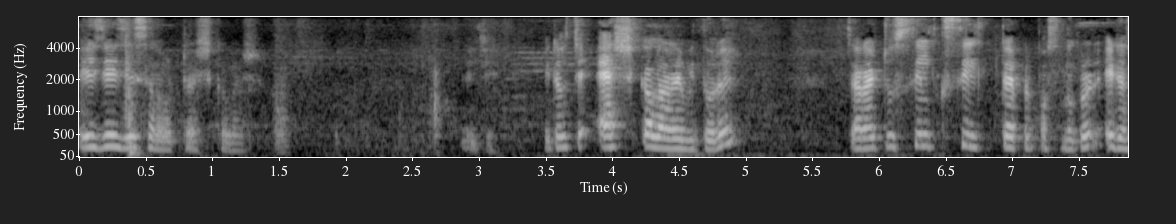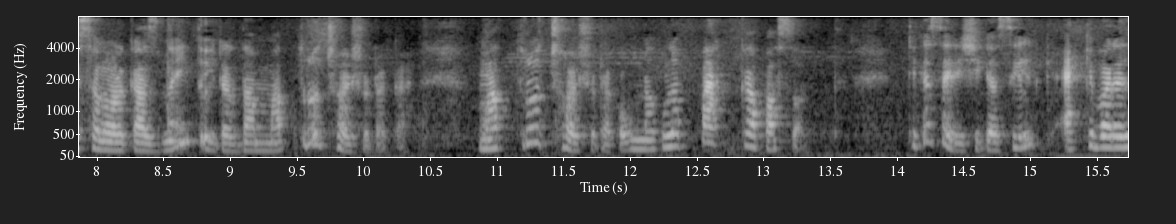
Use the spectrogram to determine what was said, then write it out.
এই যে এই যে সালোয়ারটা অ্যাশ কালার এই যে। এটা হচ্ছে অ্যাশ কালারের ভিতরে। যারা একটু সিল্ক সিল্ক টাইপের পছন্দ করেন, এটা সালোয়ার কাজ নাই, তো এটার দাম মাত্র ছয়শো টাকা। মাত্র ছয়শো টাকা। ওনাগুলো পাক্কা পাসত ঠিক আছে, ঋষিকা সিল্ক, একেবারে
